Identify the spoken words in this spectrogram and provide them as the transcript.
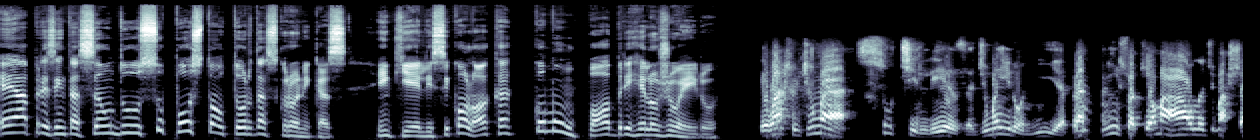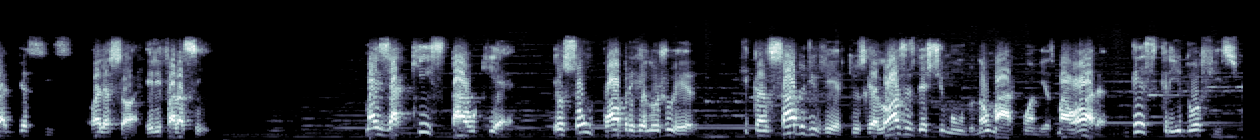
é a apresentação do suposto autor das crônicas, em que ele se coloca como um pobre relojoeiro. Eu acho de uma sutileza, de uma ironia. Para mim, isso aqui é uma aula de Machado de Assis. Olha só, ele fala assim: Mas aqui está o que é. Eu sou um pobre relojoeiro, que, cansado de ver que os relógios deste mundo não marcam a mesma hora, descri do ofício.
